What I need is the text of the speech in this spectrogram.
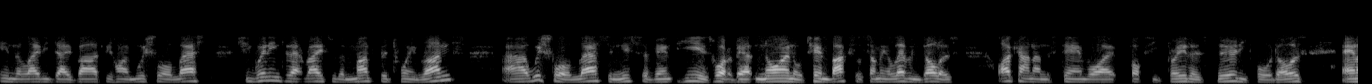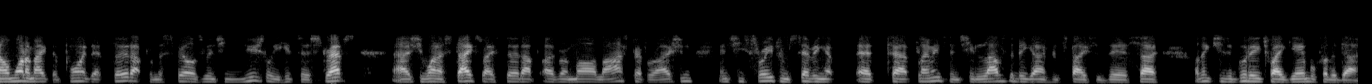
in the Lady Day Vars behind Wishful Lass. She went into that race with a month between runs. Uh, Wishful Lass in this event here is what about nine or ten bucks or something, eleven dollars. I can't understand why Foxy Frida is $34. And I want to make the point that third up from the spells when she usually hits her straps. Uh, she won a stakes race third up over a mile last preparation, and she's three from seven at, at uh, Flemington. She loves the big open spaces there. So I think she's a good each way gamble for the day.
